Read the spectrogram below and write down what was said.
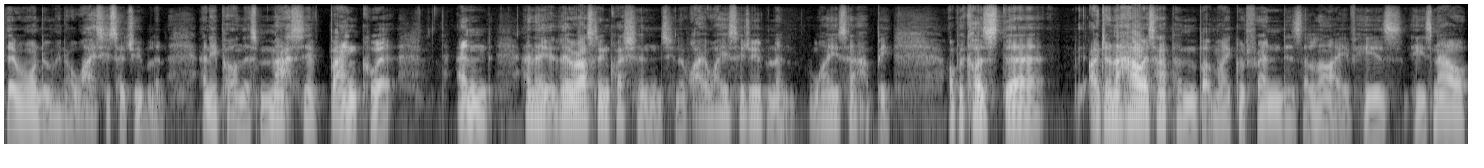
they were wondering, you know, why is he so jubilant? And he put on this massive banquet. And and they, they were asking questions, you know, why why are you so jubilant? Why are you so happy? Oh, because the I don't know how it's happened, but my good friend is alive. He is he's now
